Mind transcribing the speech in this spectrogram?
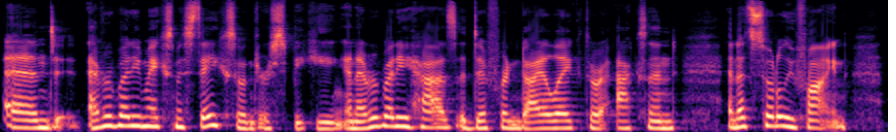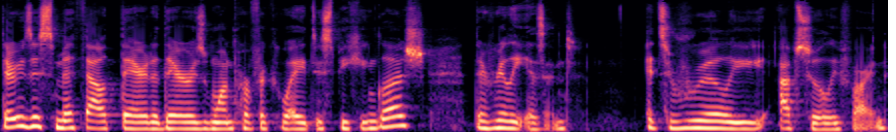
And everybody makes mistakes when they're speaking, and everybody has a different dialect or accent, and that's totally fine. There is this myth out there that there is one perfect way to speak English. There really isn't. It's really absolutely fine.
